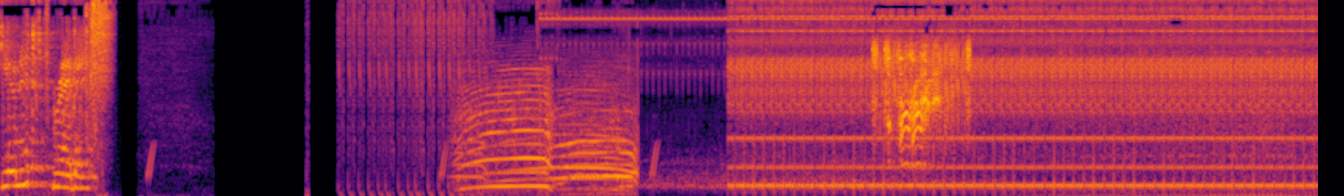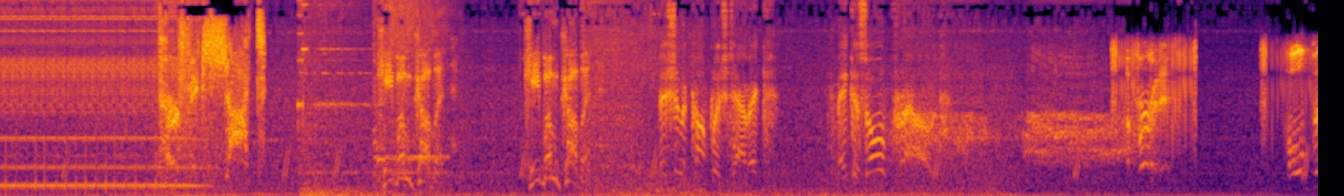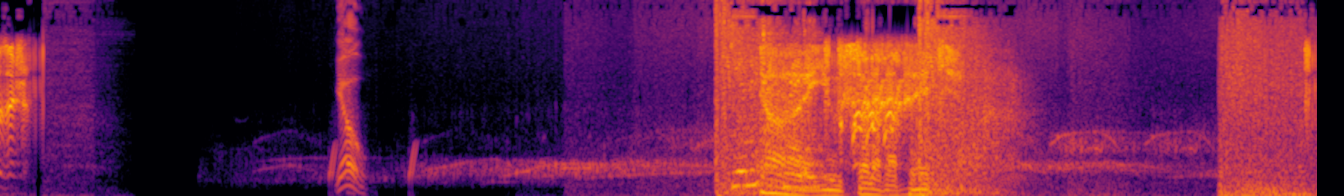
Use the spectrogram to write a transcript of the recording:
Unit ready. Perfect shot! Keep them coming! Keep 'em coming. Mission accomplished, Havoc. You make us all proud. Affirmative. Hold position. Yo. Unit Die, ready. you son of a bitch.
